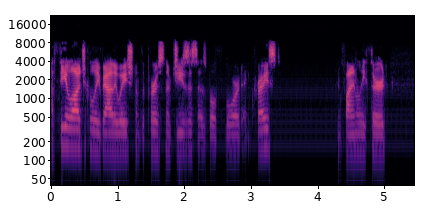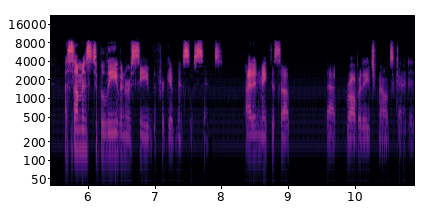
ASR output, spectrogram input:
a theological evaluation of the person of Jesus as both Lord and Christ. And finally, third, a summons to believe and receive the forgiveness of sins. I didn't make this up, that Robert H. Mounce guy did.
